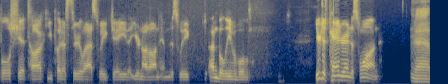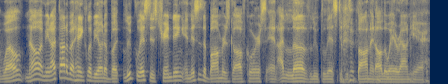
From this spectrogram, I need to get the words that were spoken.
bullshit talk you put us through last week, Jay, that you're not on him this week. Unbelievable. You're just pandering to Swan. Uh, well, no, I mean, I thought about Hank Lebioda, but Luke List is trending, and this is the Bombers golf course, and I love Luke List to just bomb it all the way around here.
